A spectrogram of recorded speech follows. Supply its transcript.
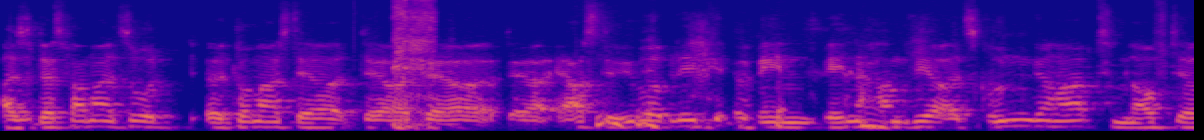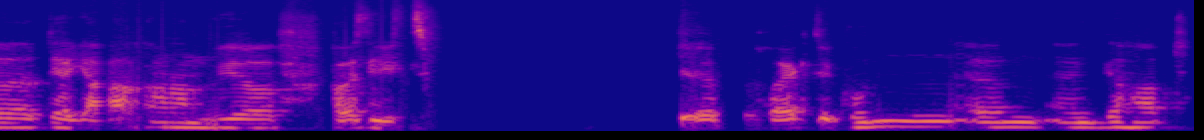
Also das war mal so, äh, Thomas, der, der, der, der erste Überblick. Wen, wen haben wir als Kunden gehabt? Im Laufe der, der Jahre haben wir, weiß nicht, Projekte Kunden ähm, äh, gehabt.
